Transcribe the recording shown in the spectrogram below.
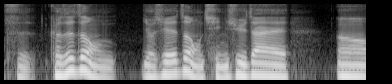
是，可是这种有些这种情绪在，呃，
